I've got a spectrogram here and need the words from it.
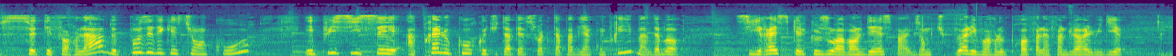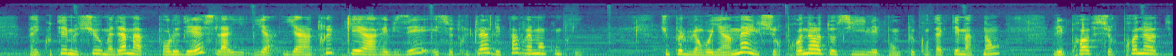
cet effort-là de poser des questions en cours. Et puis, si c'est après le cours que tu t'aperçois que tu n'as pas bien compris, ben d'abord, s'il reste quelques jours avant le DS, par exemple, tu peux aller voir le prof à la fin de l'heure et lui dire bah, écoutez, monsieur ou madame, pour le DS, là, il y a, un truc qui est à réviser et ce truc-là, je l'ai pas vraiment compris. Tu peux lui envoyer un mail sur Pronote aussi. on peut contacter maintenant les profs sur Pronote.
